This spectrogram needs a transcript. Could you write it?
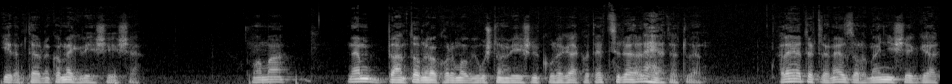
éremtervnek a megvésése. Ma már nem bántam, meg akarom a jóstan vésnő kollégákat, egyszerűen lehetetlen. Lehetetlen ezzel a mennyiséggel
